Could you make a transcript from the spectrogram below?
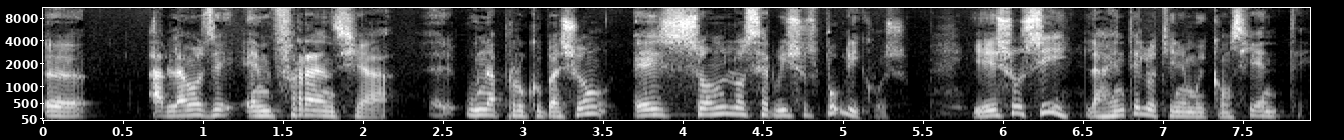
Eh, hablamos de, en Francia, eh, una preocupación es, son los servicios públicos. Y eso sí, la gente lo tiene muy consciente.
